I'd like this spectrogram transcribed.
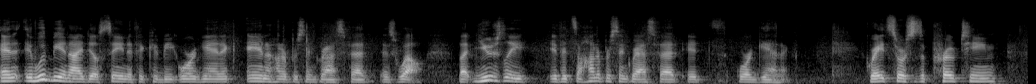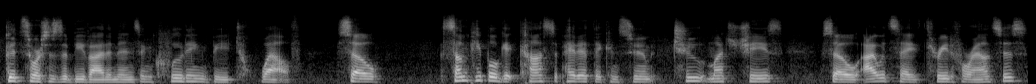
And it would be an ideal scene if it could be organic and 100% grass fed as well. But usually, if it's 100% grass fed, it's organic. Great sources of protein, good sources of B vitamins, including B12. So some people get constipated if they consume too much cheese. So I would say three to four ounces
